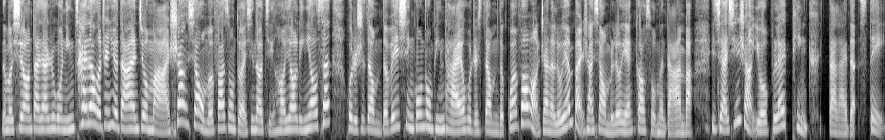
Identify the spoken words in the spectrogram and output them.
那么希望大家，如果您猜到了正确答案，就马上向我们发送短信到井号幺零幺三，或者是在我们的微信公众平台，或者是在我们的官方网站的留言板上向我们留言，告诉我们答案吧。一起来欣赏由 Blackpink 带来的 Stay。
